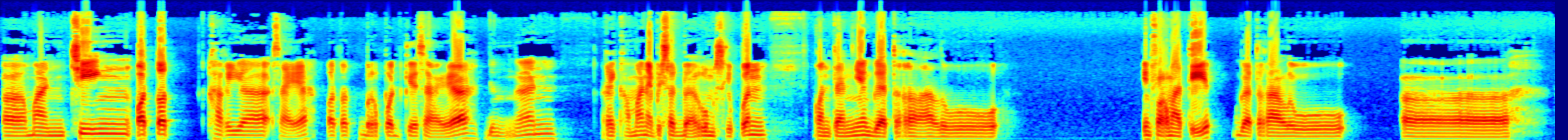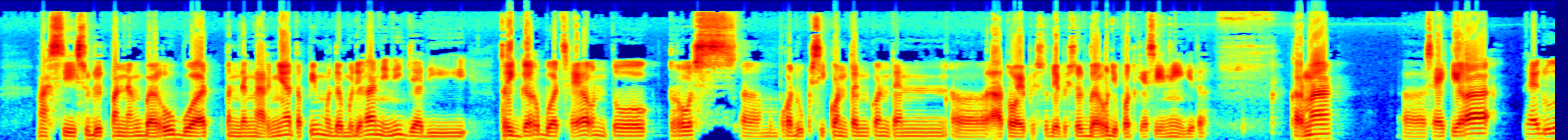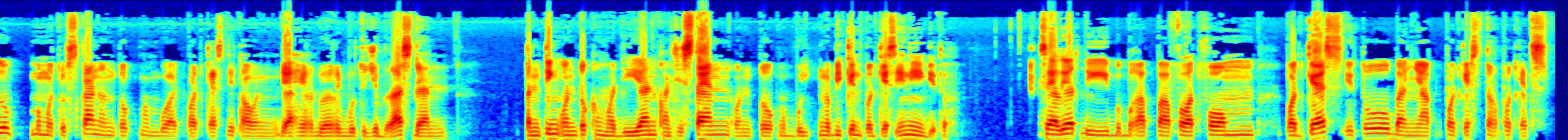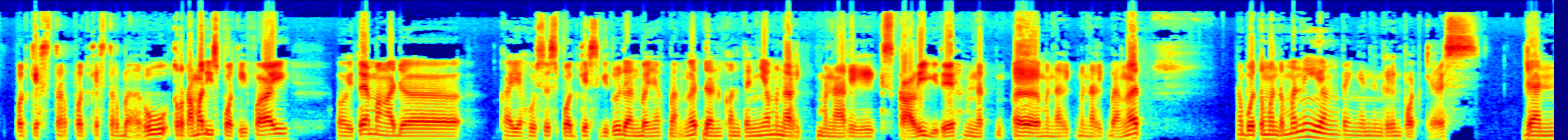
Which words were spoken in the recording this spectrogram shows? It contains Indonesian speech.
uh, mancing otot karya saya, otot berpodcast saya dengan rekaman episode baru meskipun kontennya gak terlalu informatif, gak terlalu uh, ngasih sudut pandang baru buat pendengarnya, tapi mudah-mudahan ini jadi trigger buat saya untuk terus uh, memproduksi konten-konten uh, atau episode-episode baru di podcast ini gitu. Karena uh, saya kira saya dulu memutuskan untuk membuat podcast di tahun di akhir 2017 dan penting untuk kemudian konsisten untuk ngebikin podcast ini gitu. Saya lihat di beberapa platform podcast itu banyak podcaster podcast podcaster podcaster baru, terutama di Spotify oh itu emang ada kayak khusus podcast gitu dan banyak banget dan kontennya menarik menarik sekali gitu ya menarik eh, menarik menarik banget. Nah buat teman-teman nih yang pengen dengerin podcast dan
